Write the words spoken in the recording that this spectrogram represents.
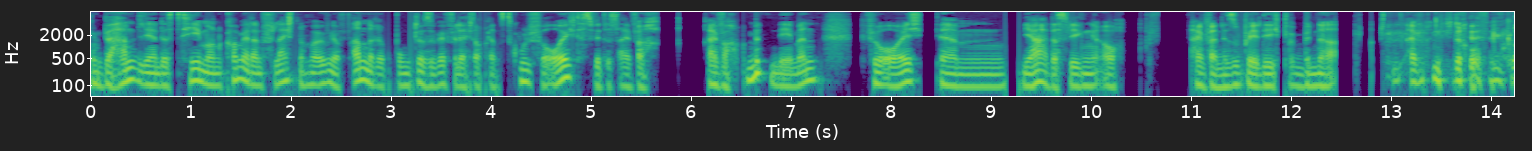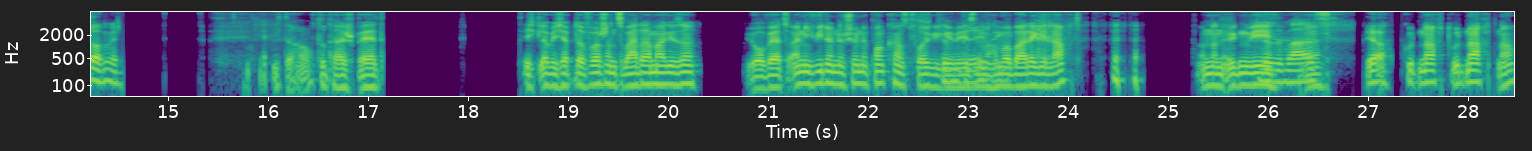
und behandeln ja das Thema und kommen ja dann vielleicht nochmal irgendwie auf andere Punkte. Das wäre vielleicht auch ganz cool für euch, dass wir das einfach, einfach mitnehmen für euch. Ähm, ja, deswegen auch einfach eine super Idee. Ich bin da einfach nicht drauf gekommen. ich doch auch total spät. Ich glaube, ich habe davor schon zwei, dreimal gesagt, ja, wäre jetzt eigentlich wieder eine schöne Podcast-Folge gewesen. richtig. Haben wir beide gelacht. Und dann irgendwie, Das war's. Äh, ja, gute Nacht, gute Nacht, ne?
